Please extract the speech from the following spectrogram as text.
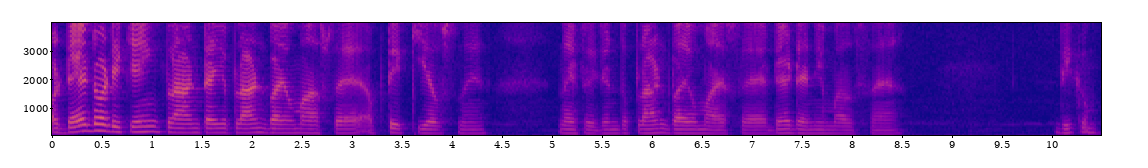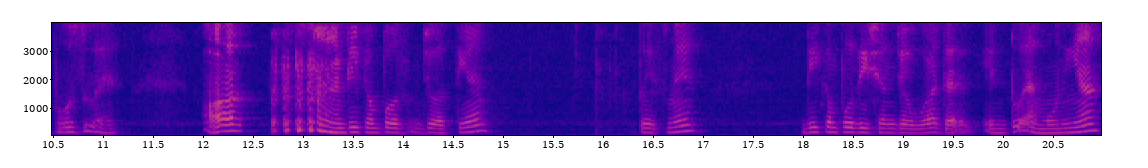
और डेड और डिकेइंग प्लांट है ये प्लांट बायोमास है अपटेक किया उसने नाइट्रोजन तो प्लांट बायोमास है, डेड एनिमल्स हैं, डिकम्पोज हुए और डिकम्पोज जो होती हैं तो इसमें डिकम्पोजिशन जो हुआ इनटू एमोनिया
